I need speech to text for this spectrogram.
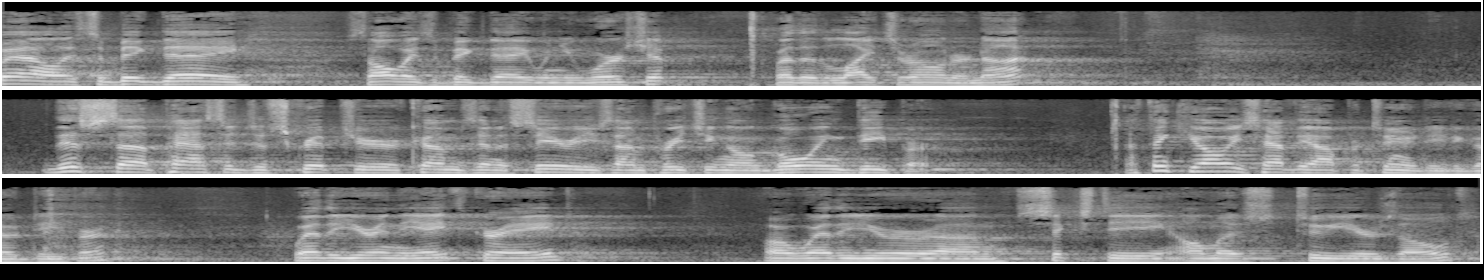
Well, it's a big day. It's always a big day when you worship, whether the lights are on or not. This uh, passage of Scripture comes in a series I'm preaching on going deeper. I think you always have the opportunity to go deeper, whether you're in the eighth grade or whether you're um, 60, almost two years old.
